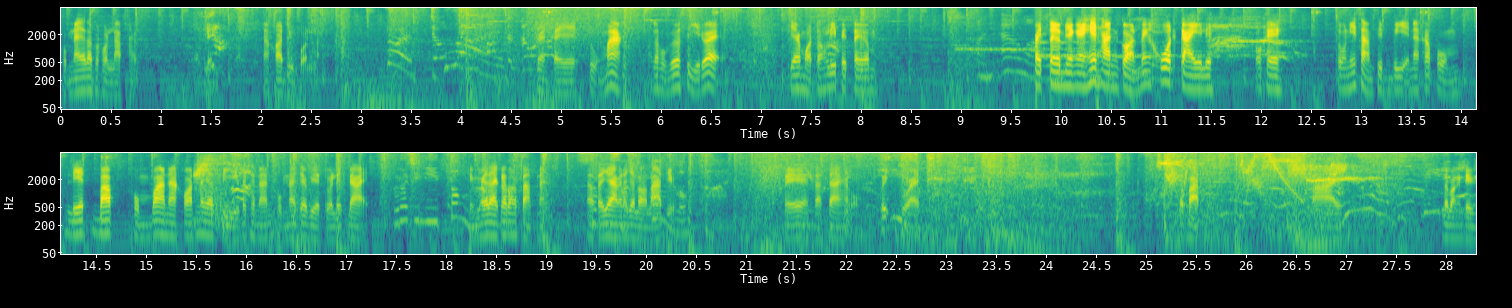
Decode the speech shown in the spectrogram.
ผมน่าจะต้องเป็นคนรับครับแล้วคอยดูบทละเกินไปสูงมากแล้วผมเวลสี่ด้วย แย่หมดต้องรีบไปเติม ไปเติมยังไงให้ทันก่อนแม่งโคตรไกลเลย โอเค ตรงนี้ 30วินะครับผมเลดบัฟผมว่านาคอสน่าจะตีเพราะฉะนั้นผมน่าจะเบียดตัวเล็กได้ราชินีต้องถึงไม่ได้ก็ต้องตัดนะนาตายาน่าจะรอลาดอยู่ล้มตายโอเคตัดได้ครับผมเฮ้ยสวยสะบัดตายระวังดึง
